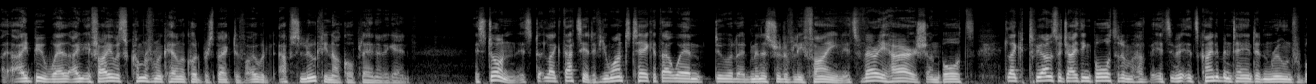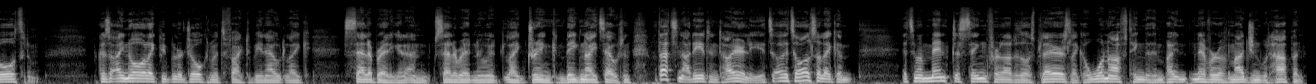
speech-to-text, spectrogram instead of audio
I'd be well. I, if I was coming from a Kilmacud perspective, I would absolutely not go playing it again. It's done. It's like that's it. If you want to take it that way and do it administratively, fine. It's very harsh on both. Like to be honest with you, I think both of them have. It's it's kind of been tainted and ruined for both of them, because I know like people are joking about the fact of being out like celebrating it and celebrating it with like drink and big nights out, and but that's not it entirely. It's it's also like a it's a momentous thing for a lot of those players, like a one-off thing that they might never have imagined would happen.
